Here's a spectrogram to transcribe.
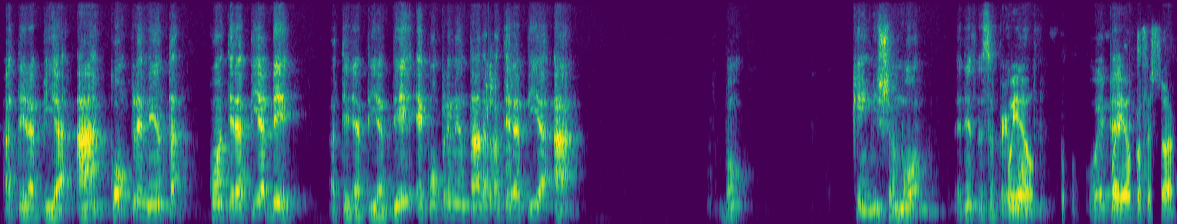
A terapia A complementa com a terapia B. A terapia B é complementada com a terapia A. Bom? Quem me chamou é dentro dessa pergunta? Fui eu. Oi, Pedro. Fui eu, professor.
